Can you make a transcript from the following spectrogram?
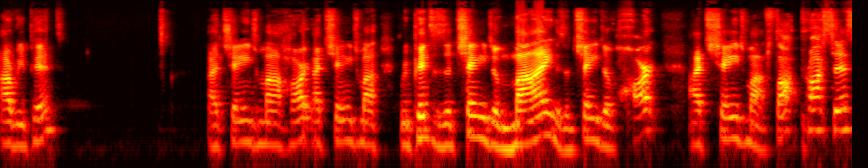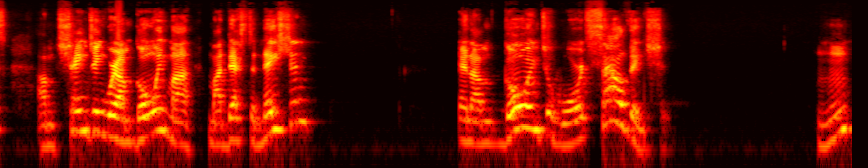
I repent. I change my heart. I change my repentance is a change of mind, is a change of heart. I change my thought process. I'm changing where I'm going, my my destination and I'm going towards salvation. Mm-hmm.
